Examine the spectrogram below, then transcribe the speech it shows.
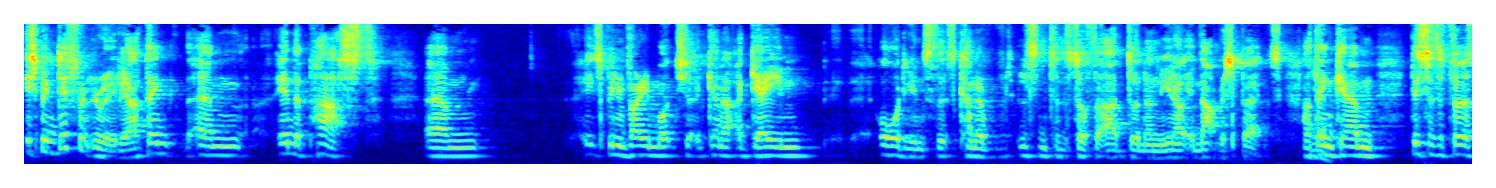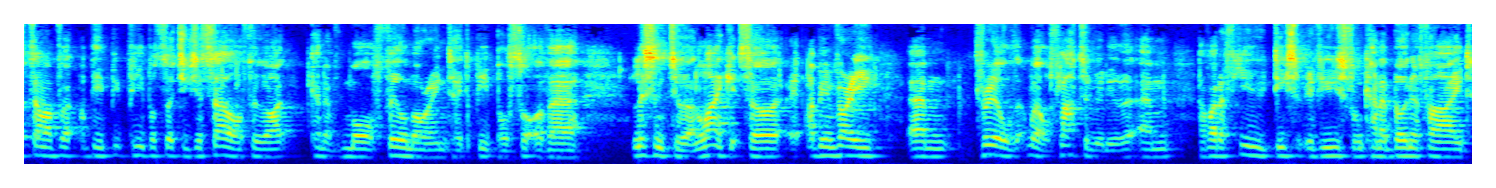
it's been different, really. I think um, in the past. Um, it's been very much kind of a game audience that's kind of listened to the stuff that I've done, and you know, in that respect, I yeah. think um, this is the first time I've got people such as yourself who are kind of more film orientated people sort of uh, listen to it and like it. So I've been very um, thrilled, well, flattered really that um, I've had a few decent reviews from kind of bona fide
